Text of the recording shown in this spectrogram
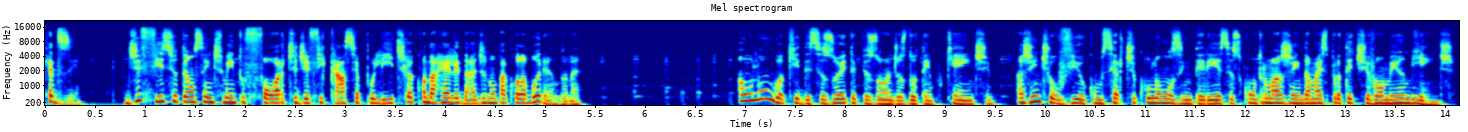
Quer dizer, Difícil ter um sentimento forte de eficácia política quando a realidade não está colaborando, né? Ao longo aqui desses oito episódios do Tempo Quente, a gente ouviu como se articulam os interesses contra uma agenda mais protetiva ao meio ambiente.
